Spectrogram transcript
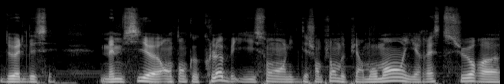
de LDC. Même si euh, en tant que club, ils sont en Ligue des Champions depuis un moment, ils restent sur euh,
